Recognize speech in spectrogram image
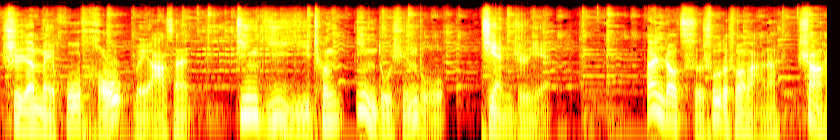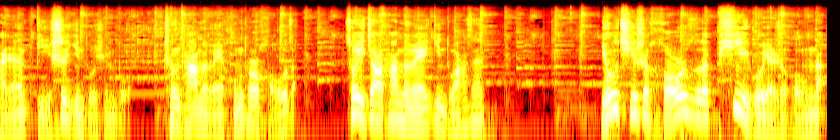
世人每呼猴为阿三，今已以称印度巡捕，见之也。”按照此书的说法呢，上海人鄙视印度巡捕，称他们为红头猴子，所以叫他们为印度阿三。尤其是猴子的屁股也是红的，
